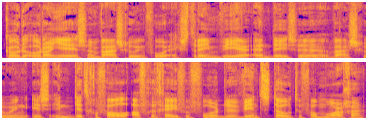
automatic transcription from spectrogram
Code oranje is een waarschuwing voor extreem weer. En deze waarschuwing is in dit geval afgegeven voor de windstoten van morgen.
